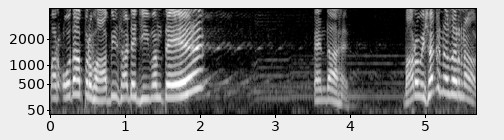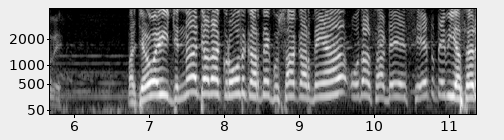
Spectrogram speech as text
ਪਰ ਉਹਦਾ ਪ੍ਰਭਾਵ ਵੀ ਸਾਡੇ ਜੀਵਨ ਤੇ ਪੈਂਦਾ ਹੈ। ਬਾਹਰੋਂ ਬੇਸ਼ੱਕ ਨਜ਼ਰ ਨਾ ਆਵੇ। ਪਰ ਜਦੋਂ ਅਸੀਂ ਜਿੰਨਾ ਜ਼ਿਆਦਾ ਕ੍ਰੋਧ ਕਰਦੇ, ਗੁੱਸਾ ਕਰਦੇ ਆ ਉਹਦਾ ਸਾਡੇ ਸਿਹਤ ਤੇ ਵੀ ਅਸਰ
